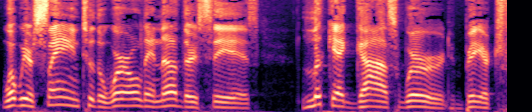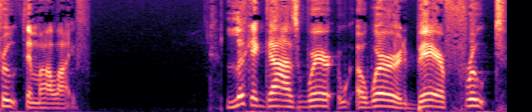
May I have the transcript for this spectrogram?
what we're saying to the world and others is look at God's word bear truth in my life. Look at God's word, a uh, word bear fruit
